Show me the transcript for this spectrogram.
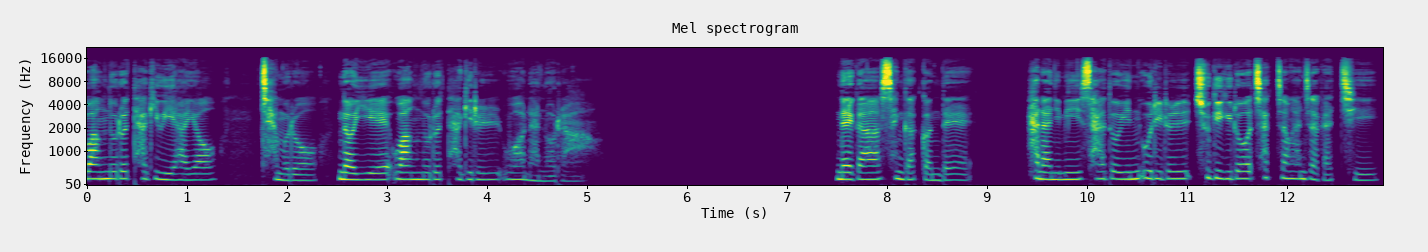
왕노릇하기 위하여 참으로 너희의 왕노릇하기를 원하노라. 내가 생각건대 하나님이 사도인 우리를 죽이기로 작정한 자 같이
